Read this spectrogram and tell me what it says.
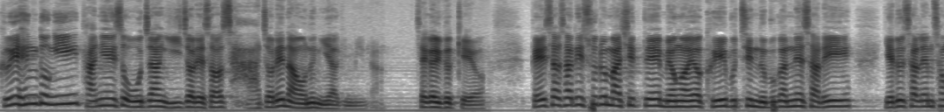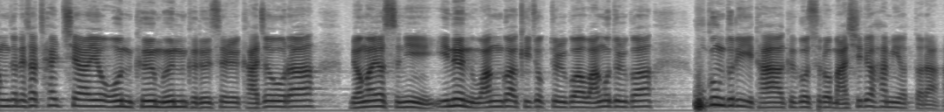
그의 행동이 다니엘서 5장 2절에서 4절에 나오는 이야기입니다. 제가 읽을게요. 벨사살이 술을 마실 때에 명하여 그에 붙인 느부갓네살이 예루살렘 성전에서 탈취하여 온그문 그릇을 가져오라 명하였으니 이는 왕과 귀족들과 왕후들과 후궁들이 다 그것으로 마시려 함이었더라.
